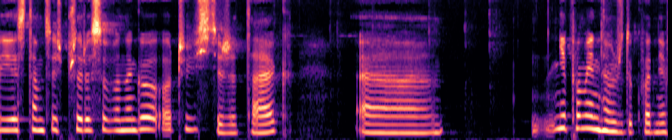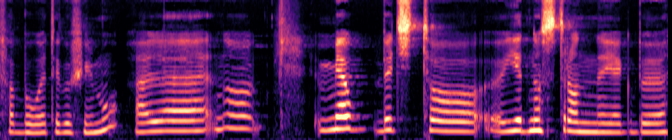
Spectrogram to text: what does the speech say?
jest tam coś przerysowanego? Oczywiście, że tak. E, nie pamiętam już dokładnie fabuły tego filmu, ale no, miał być to jednostronny jakby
